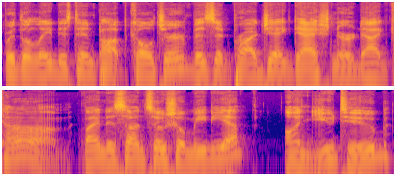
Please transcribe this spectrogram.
For the latest in pop culture, visit project-nerd.com. Find us on social media on YouTube,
